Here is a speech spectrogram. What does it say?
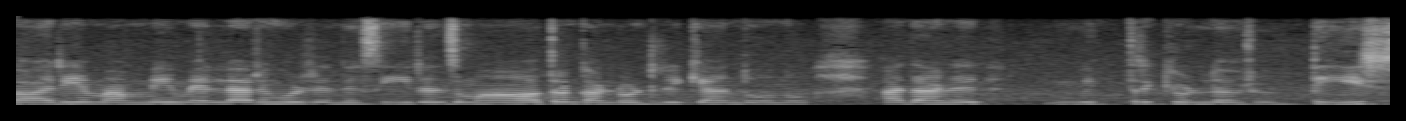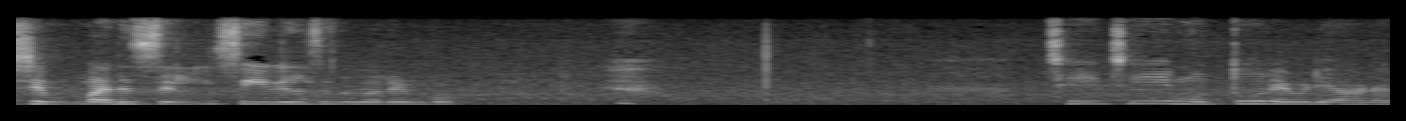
ഭാര്യയും അമ്മയും എല്ലാവരും കൂടി ഇരുന്ന് സീരിയൽസ് മാത്രം കണ്ടുകൊണ്ടിരിക്കാൻ തോന്നുന്നു. അതാണ് ഇത്രയ്ക്കുള്ള ഒരു ദേഷ്യം മനസ്സിൽ സീരിയൽസ് എന്ന് പറയുമ്പോൾ. ചേച്ചി മുത്തൂർ എവിടെയാണ്?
